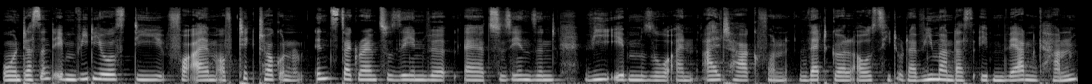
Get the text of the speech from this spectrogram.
Und das sind eben Videos, die vor allem auf TikTok und Instagram zu sehen, äh, zu sehen sind, wie eben so ein Alltag von That Girl aussieht oder wie man das eben werden kann.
